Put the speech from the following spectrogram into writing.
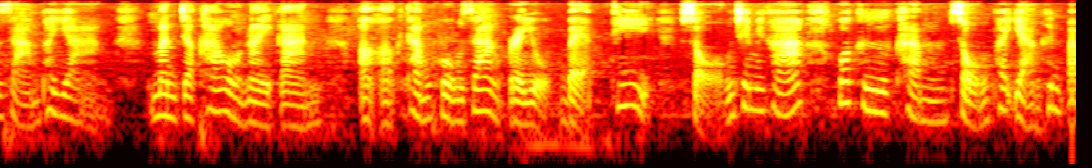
ำสามพยาง มันจะเข้าในการทำโครงสร้างประโยคแบบที่สองใช่ไหมคะ ก็คือคำสองพยางขึ้นไป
